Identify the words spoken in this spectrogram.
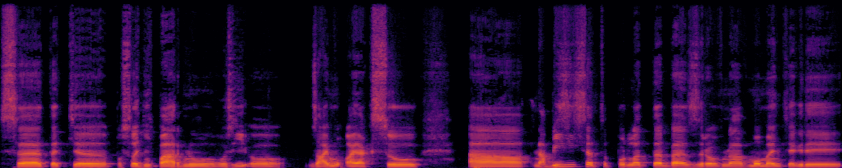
se teď eh, posledních pár dnů hovoří o zájmu Ajaxu. A nabízí se to podle tebe zrovna v momentě, kdy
